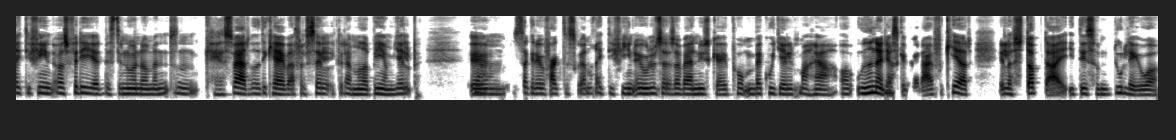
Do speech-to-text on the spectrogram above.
Rigtig fint. Også fordi, at hvis det nu er noget, man sådan kan have svært ved, det kan jeg i hvert fald selv, det der med at bede om hjælp. Ja. Øhm, så kan det jo faktisk være en rigtig fin øvelse, at så være nysgerrig på, hvad kunne hjælpe mig her, og uden at jeg skal gøre dig forkert, eller stoppe dig i det, som du laver.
